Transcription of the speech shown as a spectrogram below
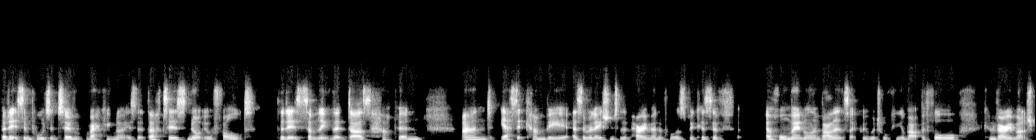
but it's important to recognize that that is not your fault that it's something that does happen. And yes, it can be as a relation to the perimenopause because of a hormonal imbalance, like we were talking about before, can very much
